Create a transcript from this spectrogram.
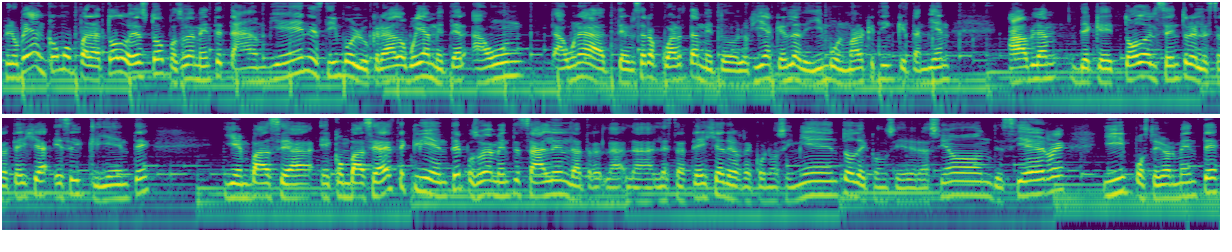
pero vean cómo para todo esto, pues obviamente también está involucrado. Voy a meter a un a una tercera o cuarta metodología que es la de inbound marketing que también hablan de que todo el centro de la estrategia es el cliente y en base a, eh, con base a este cliente, pues obviamente salen la, la, estrategia de reconocimiento, de consideración, de cierre y posteriormente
